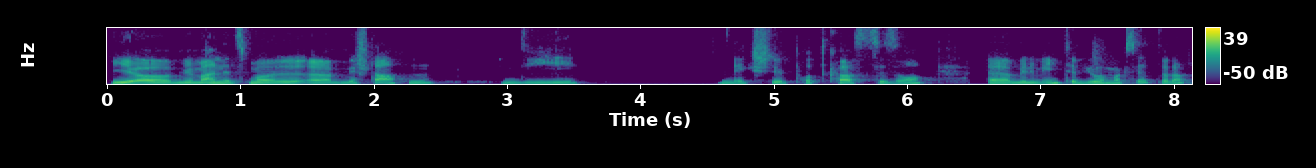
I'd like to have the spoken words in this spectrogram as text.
Ja, wir machen jetzt mal, äh, wir starten in die nächste Podcast-Saison äh, mit einem Interview, haben wir gesehen, oder?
